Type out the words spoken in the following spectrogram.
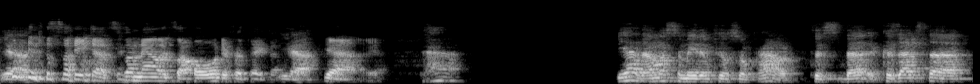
Yeah. That's what he does. So now it's a whole different thing. Now. Yeah. Yeah, yeah. That, yeah, that must have made them feel so proud. To, that Because that's the.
